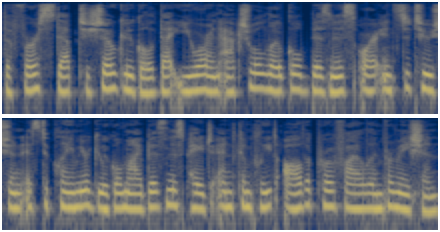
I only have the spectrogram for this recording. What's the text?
The first step to show Google that you are an actual local business or institution is to claim your Google My Business page and complete all the profile information.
